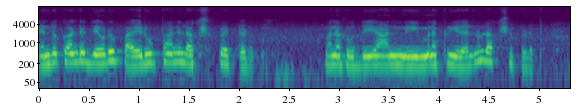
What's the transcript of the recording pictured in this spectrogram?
ఎందుకంటే దేవుడు పై రూపాన్ని లక్ష్య పెట్టడు మన హృదయాన్ని మన క్రియలను లక్ష్య పెడతాడు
